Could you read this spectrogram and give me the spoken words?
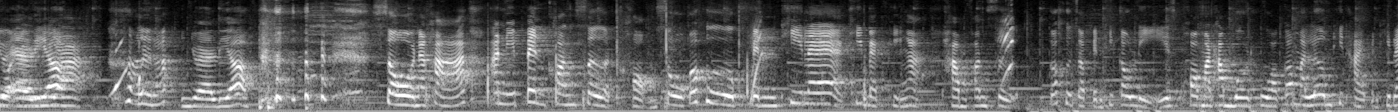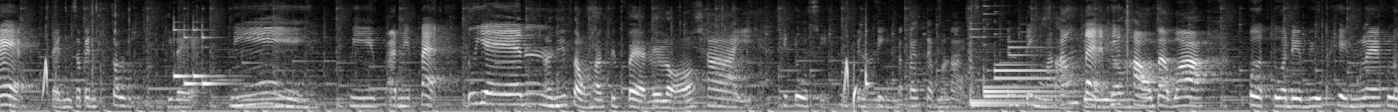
your area อะไรนะ in your area โซนะคะ อันนี้เป็นคอนเสิร์ตของโซก็คือเป็นที่แรกที่แบ็คพิงอะทำคอนเสิร์ตก็คือจะเป็นที่เกาหลี พอมาทำโบทัวร์ก็มาเริ่มที่ไทยเป็นที่แรก แต่อันนี้จะเป็นที่เกาหลีเป็นที่แรก นี่ มีอันนี้แปะตู้เย็น อันนี้ 2018 เลยเหรอ ใช่คิดดูสิมันเป็นติ่งมาตั้งแต่เมื่อไหร่ เป็นติ่งมาตั้งแต่ที่เขาแบบว่าเปิดตัวเดบิวต์เพลงแรกเล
